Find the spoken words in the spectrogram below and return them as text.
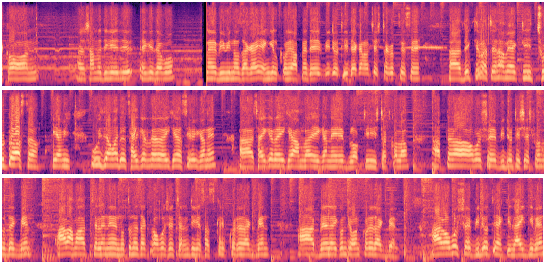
এখন সামনের দিকে এগিয়ে যাব। বিভিন্ন জায়গায় অ্যাঙ্গেল করে আপনাদের ভিডিওটি দেখানোর চেষ্টা করতেছে। দেখতে পাচ্ছেন আমি একটি ছোট রাস্তা আমি ওই যে আমাদের সাইকেল রেখে আছি ওইখানে। সাইকেল রেখে আমরা এখানে ব্লগটি স্টার্ট করলাম। আপনারা অবশ্যই ভিডিওটি শেষ পর্যন্ত দেখবেন। আর আমার চ্যানেলে নতুন থাকলে অবশ্যই চ্যানেলটিকে সাবস্ক্রাইব করে রাখবেন আর বেল আইকনটি অন করে রাখবেন। আর অবশ্যই ভিডিওতে একটি লাইক দিবেন,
